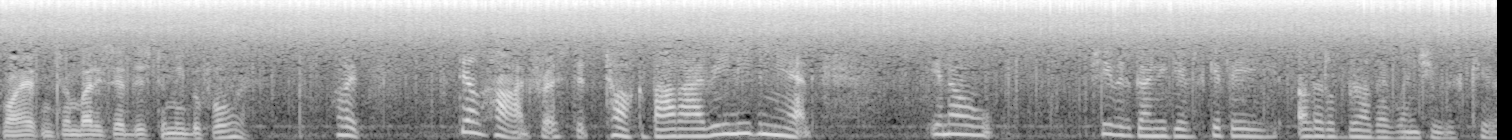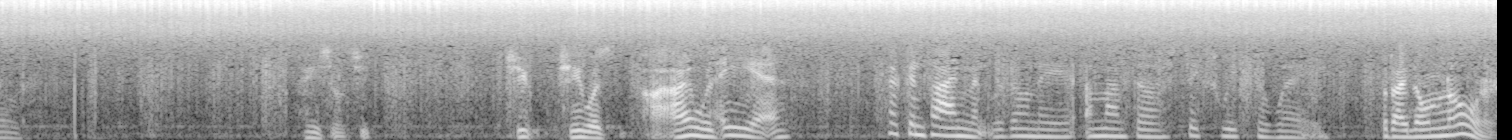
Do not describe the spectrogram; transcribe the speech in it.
why hasn't somebody said this to me before? Well, it's still hard for us to talk about Irene even yet. You know, she was going to give Skippy a little brother when she was killed. Hazel, she... She, she was... I, I was... Uh, yes. Her confinement was only a month or six weeks away. But I don't know her.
